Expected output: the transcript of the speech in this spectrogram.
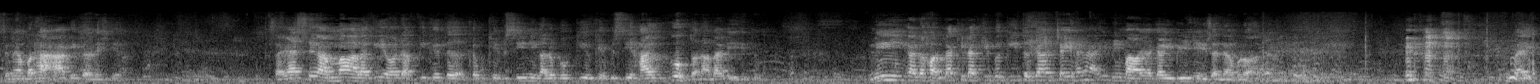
Senang berhak ha, kita ada sedia. Saya rasa ramah lagi orang nak pergi ke, ke Bukit Besi ni kalau pergi Bukit Besi haruh tak nak balik situ. Ni kalau hak laki-laki pergi tu jangan cari anak ni memang yang cari bini sana pula. Baik.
